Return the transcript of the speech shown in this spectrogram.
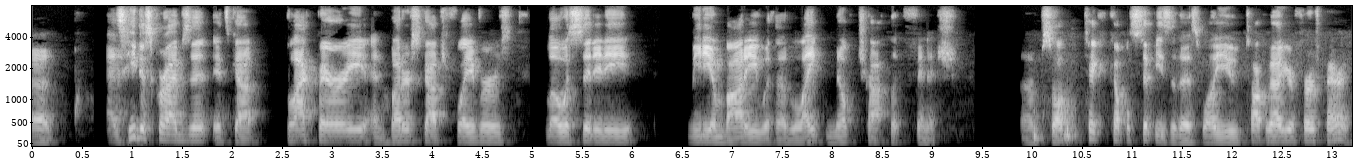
uh, as he describes it, it's got blackberry and butterscotch flavors, low acidity, medium body with a light milk chocolate finish. Um, so I'll take a couple sippies of this while you talk about your first pairing.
